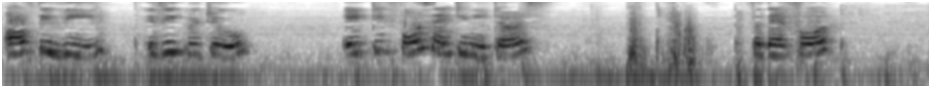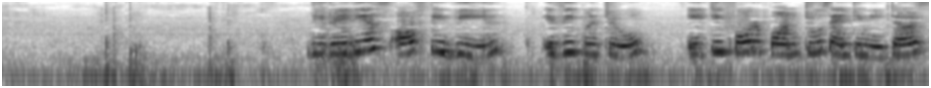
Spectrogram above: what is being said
of the wheel is equal to 84 centimeters so therefore, the radius of the wheel is equal to 84 upon 2 centimeters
